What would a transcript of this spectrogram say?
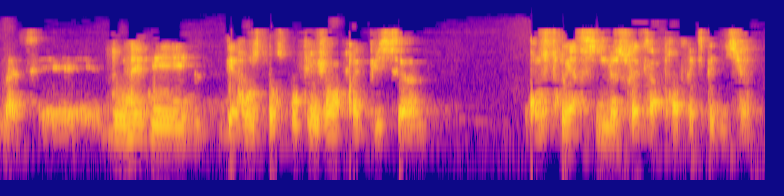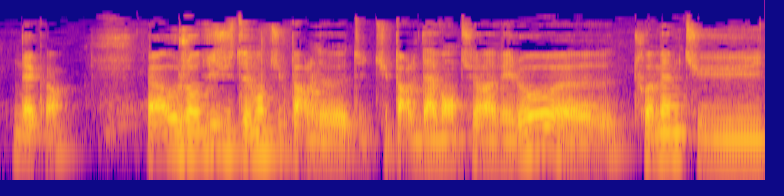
bah, c'est donner des, des ressources pour que les gens après puissent euh, construire s'ils le souhaitent leur propre expédition. D'accord. Aujourd'hui, justement, tu parles tu, parles d'aventure à vélo. Euh, toi-même, tu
